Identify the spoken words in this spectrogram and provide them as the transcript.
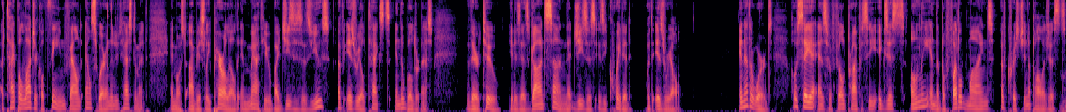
a typological theme found elsewhere in the New Testament, and most obviously paralleled in Matthew by Jesus' use of Israel texts in the wilderness. There, too, it is as God's Son that Jesus is equated with Israel. In other words, Hosea as fulfilled prophecy exists only in the befuddled minds of Christian apologists.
